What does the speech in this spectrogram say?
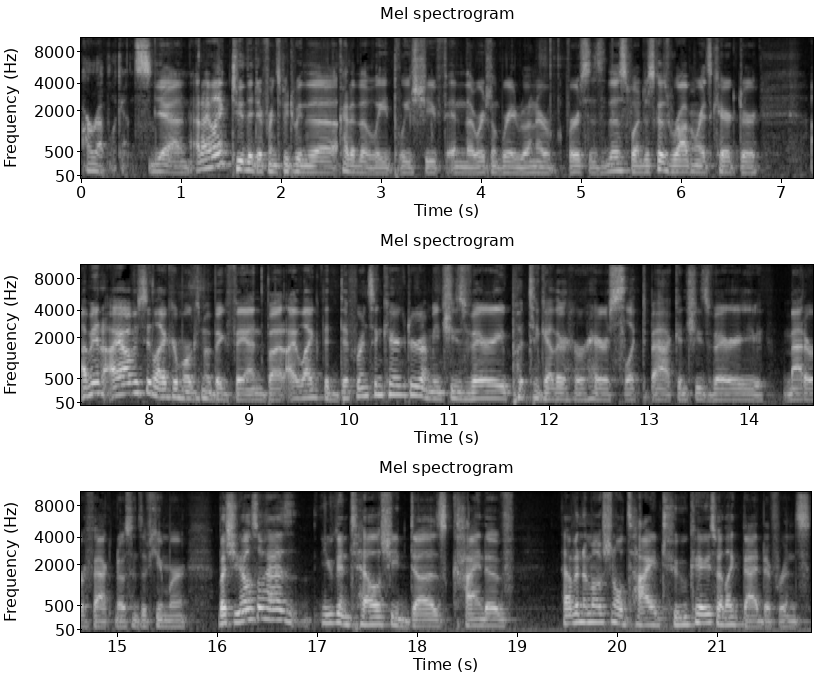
are replicants. Yeah, and I like too the difference between the kind of the lead police chief in the original Blade Runner versus this one, just because Robin Wright's character. I mean, I obviously like her more because I'm a big fan, but I like the difference in character. I mean, she's very put together, her hair is slicked back, and she's very matter of fact, no sense of humor. But she also has, you can tell she does kind of have an emotional tie to Kay, so I like that difference.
